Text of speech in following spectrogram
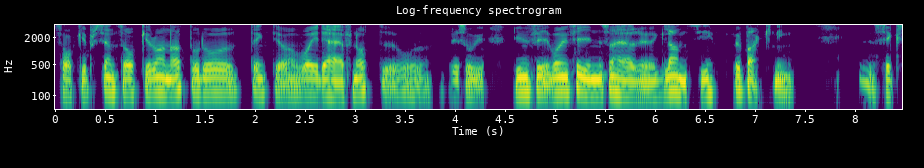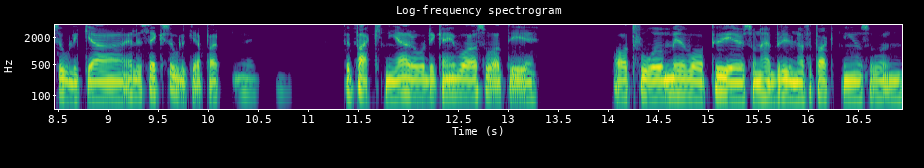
saker, presentsaker och annat och då tänkte jag, vad är det här för något? Och det, såg, det var en fin så här eh, glansig förpackning. Eh, sex olika, eller sex olika eh, förpackningar och det kan ju vara så att det är ja, två med var puer, sådana här bruna förpackningar så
